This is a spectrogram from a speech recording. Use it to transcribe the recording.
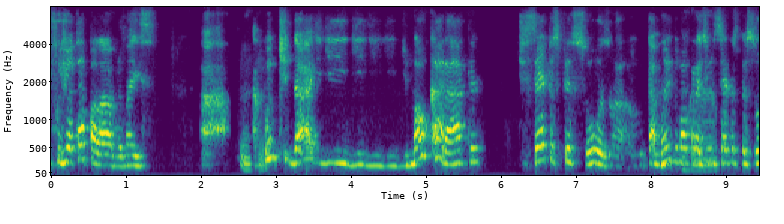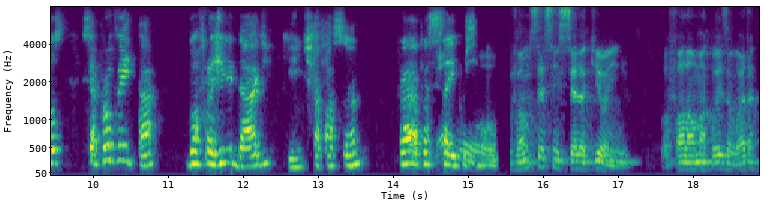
fugiu até a palavra, mas a, uhum. a quantidade de, de, de, de mau caráter de certas pessoas, o tamanho do caráter de certas pessoas se aproveitar de uma fragilidade que a gente está passando para sair por cima. Vamos ser sinceros aqui, ô Índio. Vou falar uma coisa agora.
